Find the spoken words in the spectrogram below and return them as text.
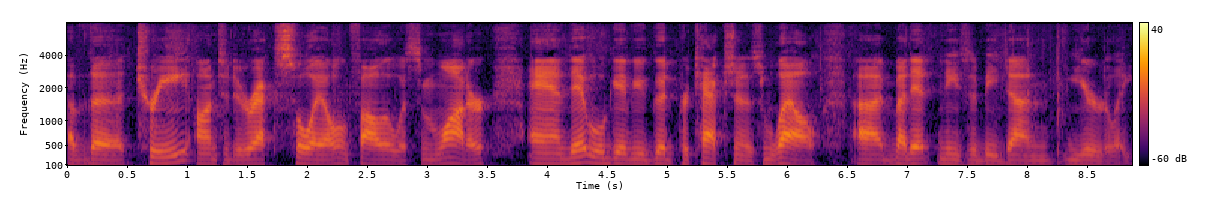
of the tree onto direct soil and follow with some water, and it will give you good protection as well. Uh, but it needs to be done yearly.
